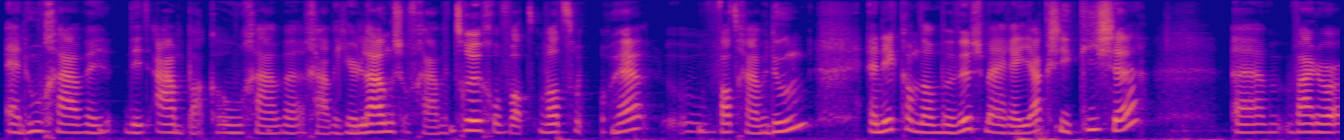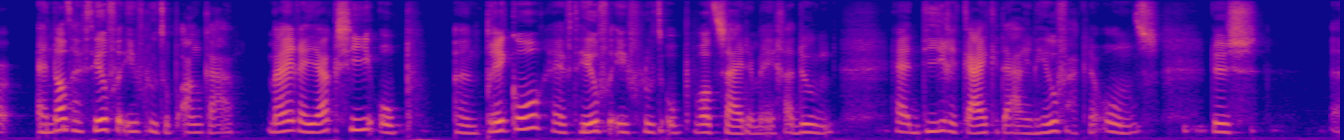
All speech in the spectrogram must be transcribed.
En hoe gaan we dit aanpakken? Hoe gaan we, gaan we hier langs of gaan we terug? Of wat, wat, hè, wat gaan we doen? En ik kan dan bewust mijn reactie kiezen, um, waardoor, en dat heeft heel veel invloed op Anka. Mijn reactie op een prikkel heeft heel veel invloed op wat zij ermee gaat doen. Hè, dieren kijken daarin heel vaak naar ons. Dus uh,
